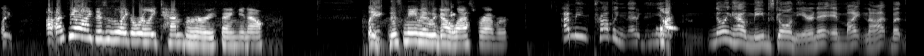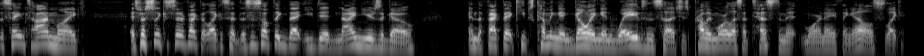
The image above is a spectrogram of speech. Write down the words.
like I I feel like this is like a really temporary thing, you know. Like It- this meme isn't gonna last forever. I mean, probably not, you know, knowing how memes go on the internet, it might not, but at the same time, like, especially considering the fact that, like I said, this is something that you did nine years ago, and the fact that it keeps coming and going in waves and such is probably more or less a testament more than anything else. Like,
